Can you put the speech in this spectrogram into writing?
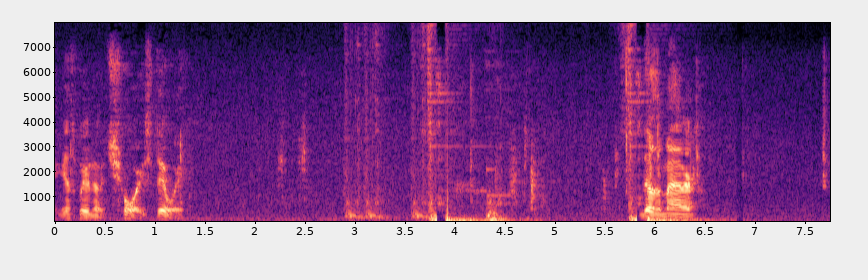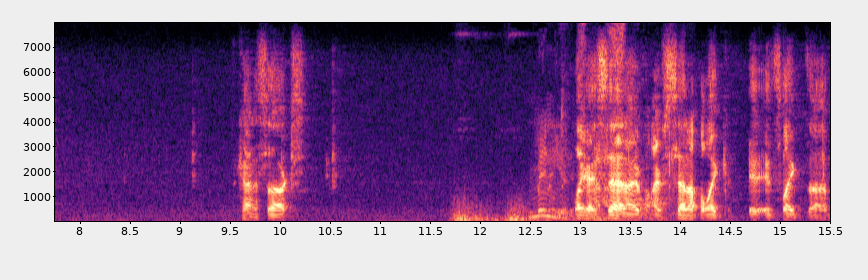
I guess we have no choice, do we? Doesn't matter. Kind of sucks. Like I said, I've, I've set up like, it's like the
